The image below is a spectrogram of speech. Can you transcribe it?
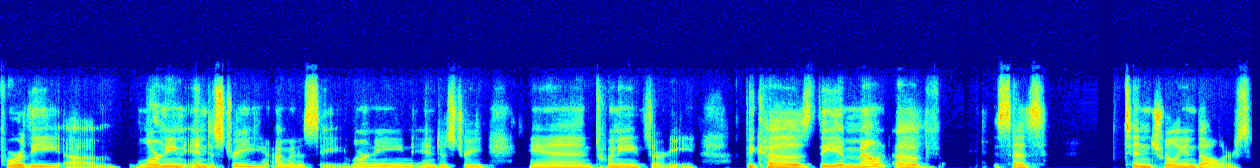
for the um, learning industry. I'm going to say learning industry and 2030 because the amount of it says 10 trillion dollars.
